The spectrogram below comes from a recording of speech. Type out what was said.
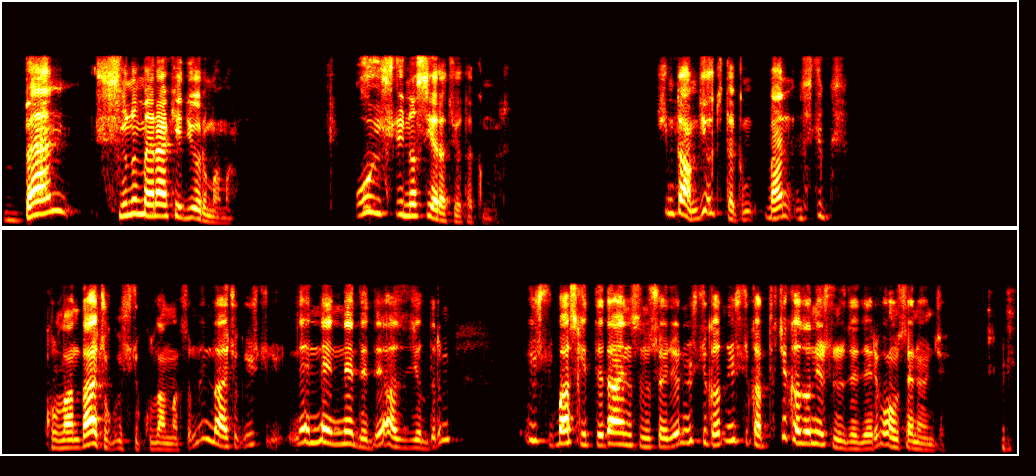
Ben şunu merak ediyorum ama. O üçlüyü nasıl yaratıyor takımlar? Şimdi tamam diyor ki takım ben üçlük kullan daha çok üçlük kullanmak zorundayım. Daha çok üçlük ne ne ne dedi Aziz Yıldırım? Üçlük baskette de aynısını söylüyorum. Üçlük atın, üçlük attıkça kazanıyorsunuz dedi herif 10 sene önce.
